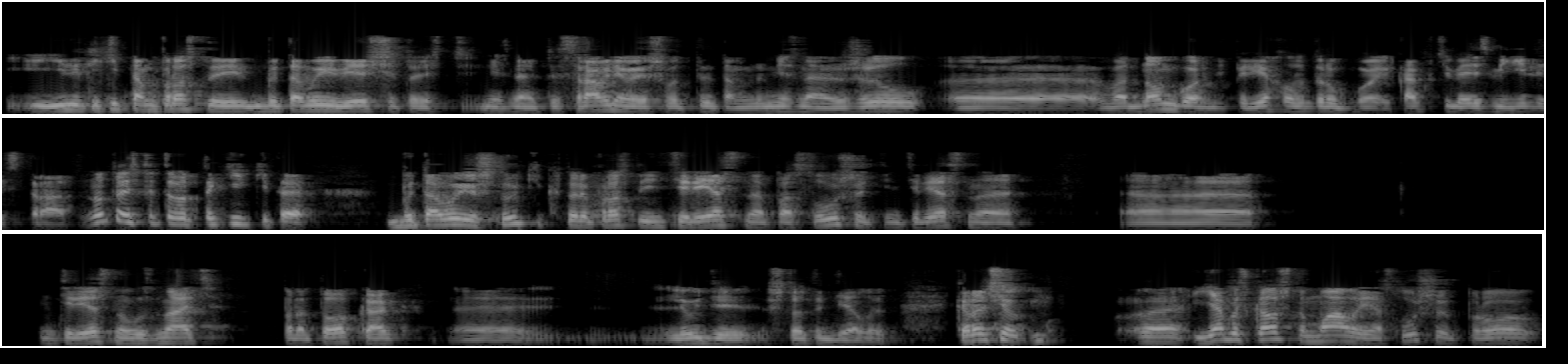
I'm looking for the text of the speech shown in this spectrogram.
или какие-то там просто бытовые вещи, то есть, не знаю, ты сравниваешь, вот ты там, не знаю, жил э, в одном городе, переехал в другой, как у тебя изменились траты. Ну, то есть это вот такие какие-то бытовые штуки, которые просто интересно послушать, интересно, э, интересно узнать про то, как э, люди что-то делают. Короче, э, я бы сказал, что мало я слушаю про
